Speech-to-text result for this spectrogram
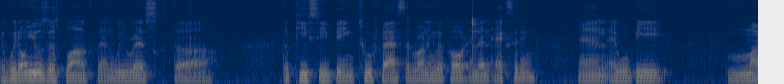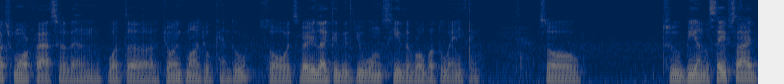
If we don't use this block, then we risk the, the PC being too fast at running the code and then exiting, and it will be much more faster than what the joint module can do. So it's very likely that you won't see the robot do anything. So to be on the safe side,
